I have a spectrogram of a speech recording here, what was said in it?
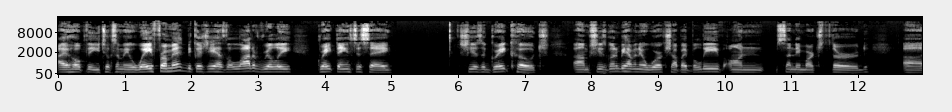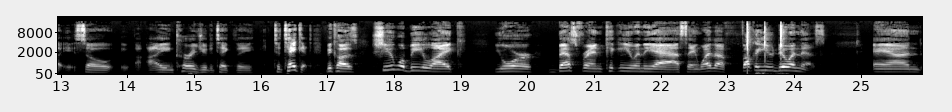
I hope that you took something away from it because she has a lot of really great things to say. She is a great coach. Um, she's going to be having a workshop, I believe, on Sunday, March third. Uh, so I encourage you to take the to take it because she will be like your best friend kicking you in the ass, saying, "Why the fuck are you doing this?" And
